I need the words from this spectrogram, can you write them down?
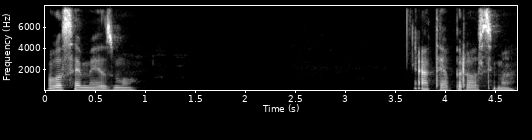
você mesmo. Até a próxima.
